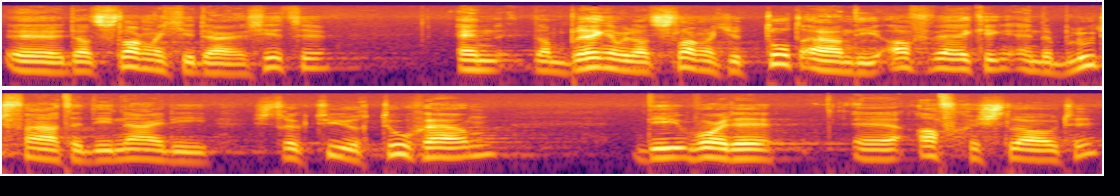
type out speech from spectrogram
uh, dat slangetje daar zitten. En dan brengen we dat slangetje tot aan die afwijking en de bloedvaten die naar die structuur toe gaan, die worden eh, afgesloten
